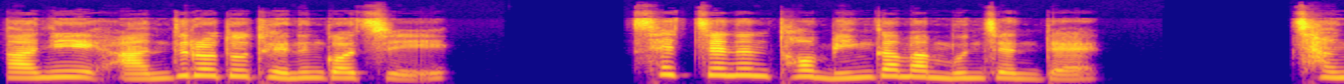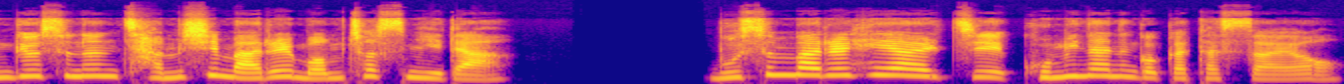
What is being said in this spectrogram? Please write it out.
아니, 안 들어도 되는 거지. 셋째는 더 민감한 문제인데. 장 교수는 잠시 말을 멈췄습니다. 무슨 말을 해야 할지 고민하는 것 같았어요.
